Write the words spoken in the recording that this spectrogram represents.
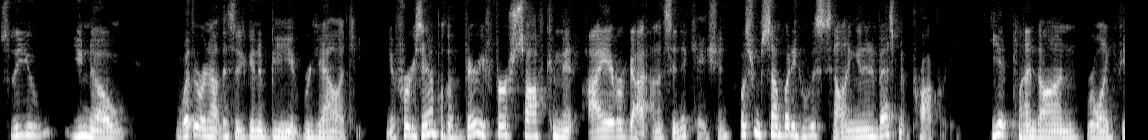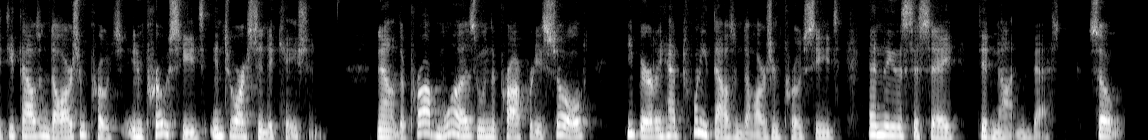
so that you you know whether or not this is going to be reality. You know, for example, the very first soft commit I ever got on a syndication was from somebody who was selling an investment property. He had planned on rolling $50,000 in, pro- in proceeds into our syndication. Now, the problem was when the property sold, he barely had $20,000 in proceeds and needless to say, did not invest. So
